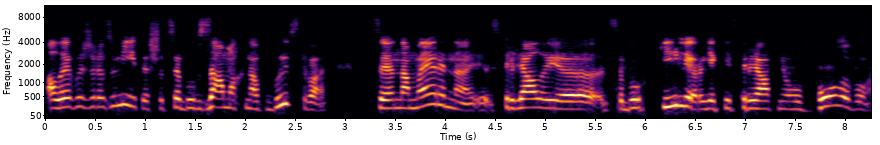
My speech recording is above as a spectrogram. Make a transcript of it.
Але ви ж розумієте, що це був замах на вбивство. Це намерено. Стріляли. Це був кілер, який стріляв в нього в голову.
